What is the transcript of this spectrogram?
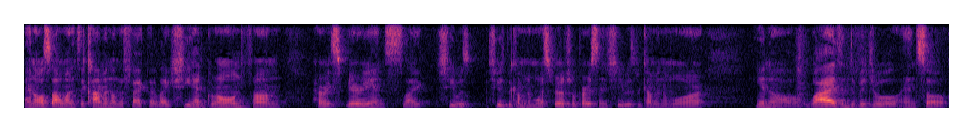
And also i wanted to comment on the fact that like she had grown from her experience like she was she was becoming a more spiritual person. She was becoming a more you know wise individual. And so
